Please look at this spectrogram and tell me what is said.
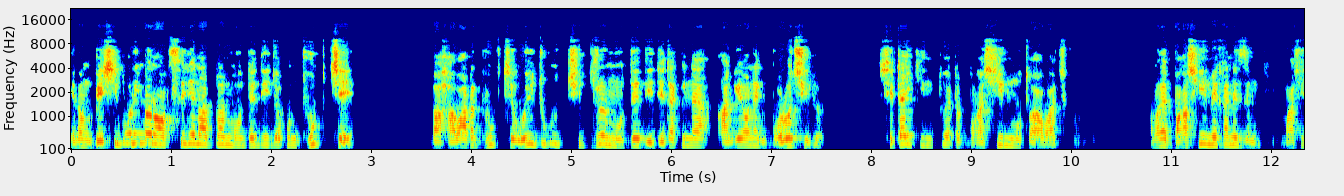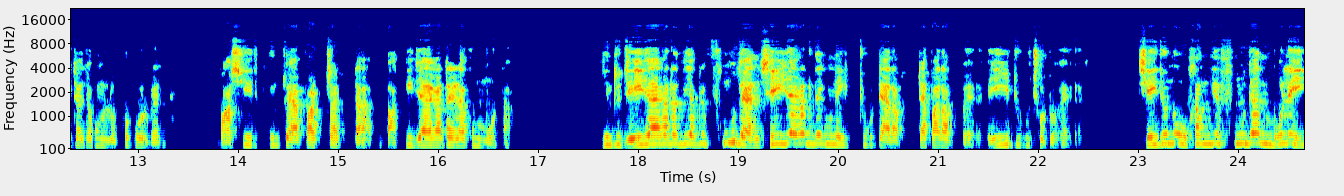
এবং বেশি পরিমাণ অক্সিজেন আপনার মধ্যে দিয়ে যখন ঢুকছে বা হাওয়াটা ঢুকছে, ওইটুকু ছিদ্রের মধ্যে দিয়ে যেটা কিনা আগে অনেক বড় ছিল, সেটাই কিন্তু একটা বাঁশির মতো আওয়াজ করবে। আমাদের বাঁশির মেকানিজম কি? বাঁশিটা যখন লক্ষ্য করবেন, বাঁশির কিন্তু অ্যাপারচারটা বাকি জায়গাটা এরকম মোটা। কিন্তু যেই জায়গাটা দিয়ে আপনি ফু দেন, সেই জায়গাটা দেখবেন এইটুকু ট্যাপার আপ হয়ে গেছে, এইটুকু ছোট হয়ে গেছে। সেই জন্য ওখান দিয়ে ফু দেন বলেই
